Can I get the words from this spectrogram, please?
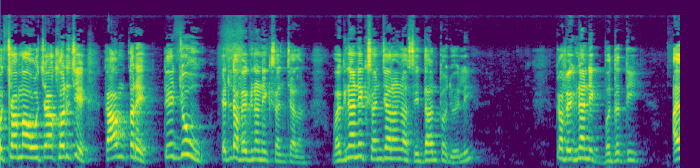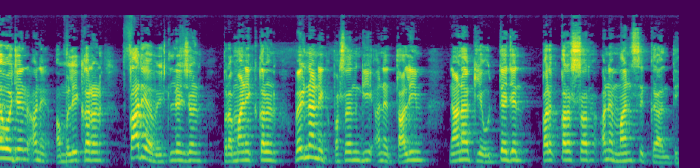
ઓછામાં ઓછા ખર્ચે કામ કરે તે જોવું એટલે વૈજ્ઞાનિક સંચાલન. વૈજ્ઞાનિક સંચાલનના સિદ્ધાંતો જોયેલી કે વૈજ્ઞાનિક પદ્ધતિ આયોજન અને અમલીકરણ, કાર્ય વિશ્લેષણ પ્રમાણીકરણ વૈજ્ઞાનિક પસંદગી અને તાલીમ, નાણાકીય ઉત્તેજન કરકસર અને માનસિક ક્રાંતિ.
